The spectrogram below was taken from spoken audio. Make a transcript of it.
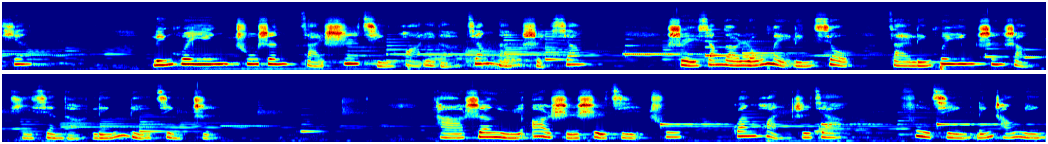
天。林徽因出生在诗情画意的江南水乡，水乡的柔美灵秀，在林徽因身上体现得淋漓尽致。他生于二十世纪初官宦之家，父亲林长民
